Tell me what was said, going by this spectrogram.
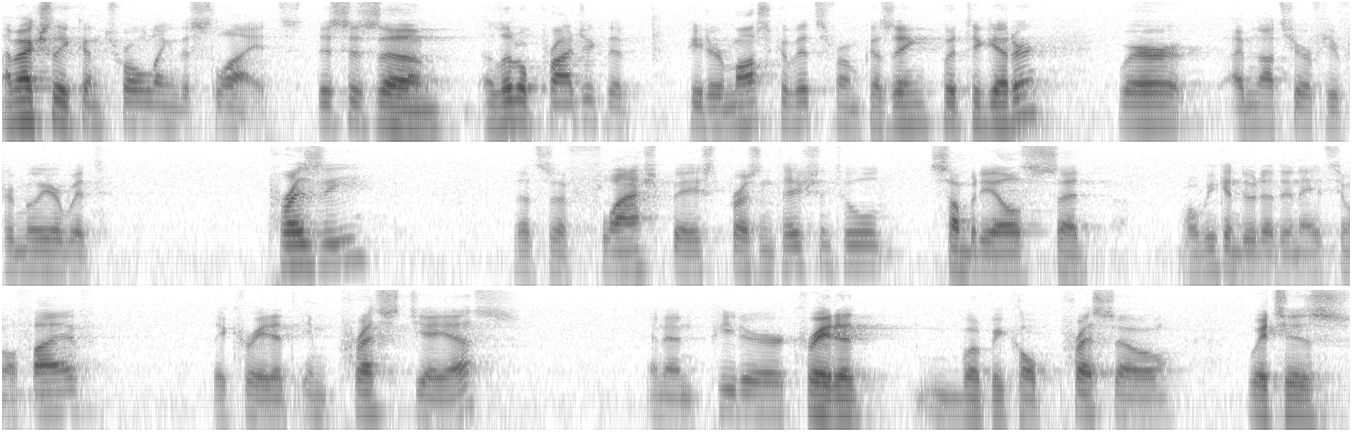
I'm actually controlling the slides. This is um, a little project that Peter Moskovits from Kaazing put together, where I'm not sure if you're familiar with Prezi. That's a Flash-based presentation tool. Somebody else said, well, we can do that in HTML5. They created Impress.js. And then Peter created what we call Presso, which is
